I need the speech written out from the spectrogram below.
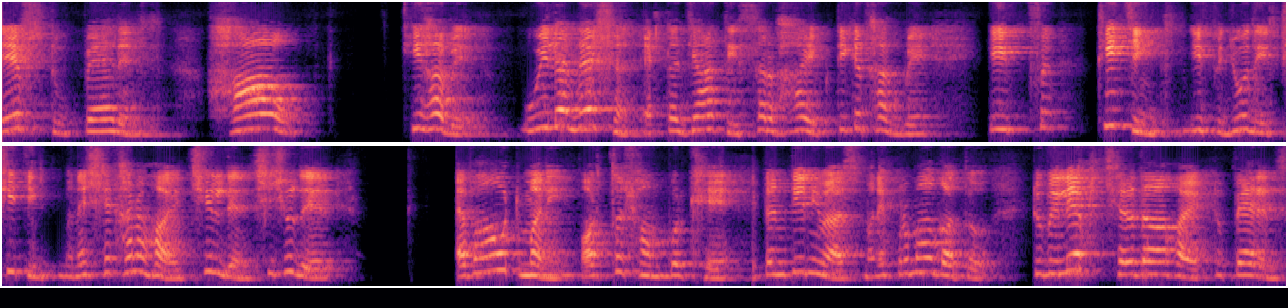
left to parents how কি হবে? উইল আ নেশন, একটা জাতি সার্ভাইভ, টিকে থাকবে। ইফ টিচিং, ইফ যদি টিচিং মানে শেখানো হয় চিলড্রেন, শিশুদের অ্যাবাউট মানি, অর্থ সম্পর্কে কন্টিনিউয়াস মানে ক্রমাগত, টু বি লেফট ছেড়ে দেওয়া হয় টু প্যারেন্টস,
